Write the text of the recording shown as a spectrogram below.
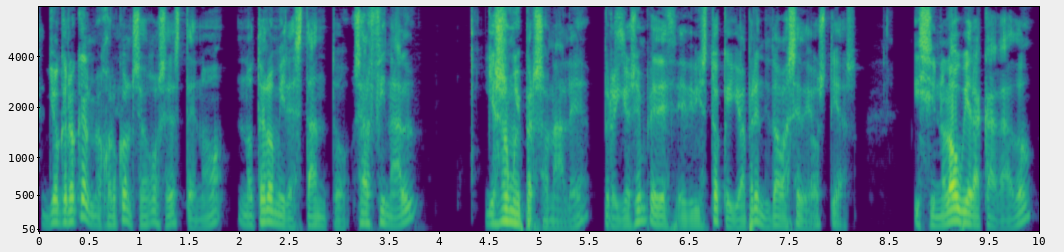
Yo creo que el mejor consejo es este, ¿no? No te lo mires tanto. O sea, al final, y eso es muy personal, ¿eh? Pero yo siempre he visto que yo he aprendido a base de hostias. Y si no la hubiera cagado,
